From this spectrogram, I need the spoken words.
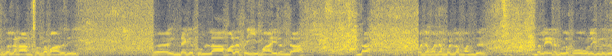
முதல்ல நான் சொன்ன மாதிரி இன்றைக்கு ஃபுல்லாக மழை பெய்யுமா இருந்தா? இந்தா கொஞ்சம் கொஞ்சம் வெள்ளம் வந்து இந்த லைனுக்குள்ளே போக ஒழிக்கிடுது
